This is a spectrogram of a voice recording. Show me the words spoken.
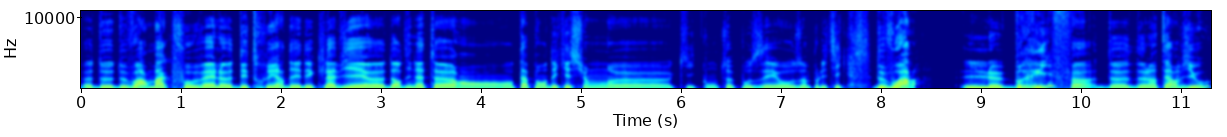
de de voir Mac Fauvel euh, détruire des, claviers euh, d'ordinateur en tapant des questions euh, qui comptent poser aux hommes politiques, de voir le brief de, l'interview,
